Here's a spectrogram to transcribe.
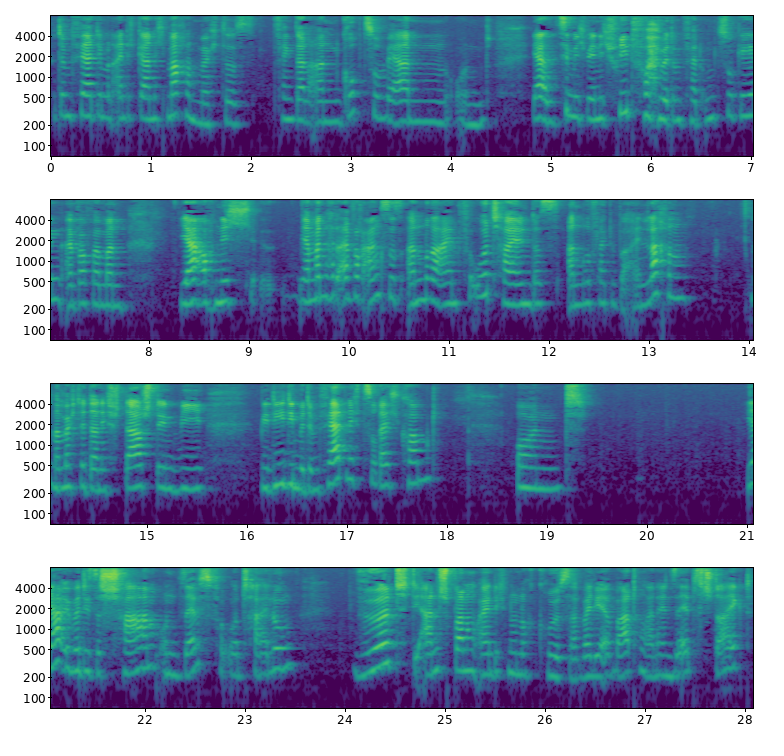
mit dem Pferd, die man eigentlich gar nicht machen möchte. Es fängt dann an, grob zu werden und ja, ziemlich wenig friedvoll mit dem Pferd umzugehen, einfach weil man ja auch nicht, ja, man hat einfach Angst, dass andere einen verurteilen, dass andere vielleicht über einen lachen man möchte da nicht dastehen wie, wie die, die mit dem Pferd nicht zurechtkommt. Und ja, über diese Scham und Selbstverurteilung wird die Anspannung eigentlich nur noch größer, weil die Erwartung an einen selbst steigt,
